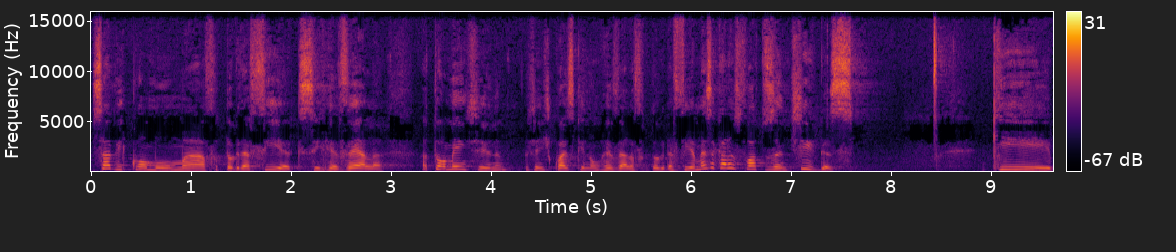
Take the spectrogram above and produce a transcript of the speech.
Sabe como uma fotografia que se revela Atualmente, né, a gente quase que não revela fotografia, mas aquelas fotos antigas que,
